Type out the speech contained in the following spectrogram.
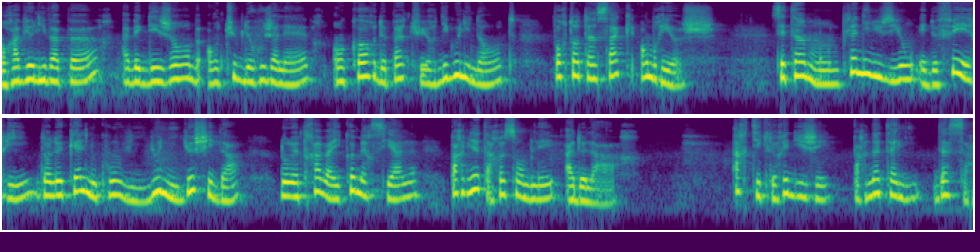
en ravioli vapeur, avec des jambes en tube de rouge à lèvres, en corps de peinture dégoulinante, portant un sac en brioche. C'est un monde plein d'illusions et de féeries dans lequel nous convie Yuni Yoshida, dont le travail commercial parvient à ressembler à de l'art. Article rédigé par Nathalie Dassa.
